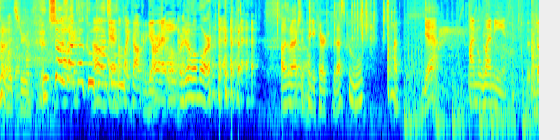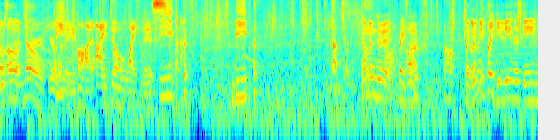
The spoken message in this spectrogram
That's true. Sazaka oh, oh, okay. Yes, I'm playing Falcon again. All right, Oh. well, we're doing one more. I was gonna actually pick a character, but that's cool. I- yeah. I'm Lemmy. Those- Oh no. You're a Beep. lemming. God, I don't like this. Beep. Beep. Up till Come into it. raise the roof. Oh, wait, Do wait, you, you play DDD in this game,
